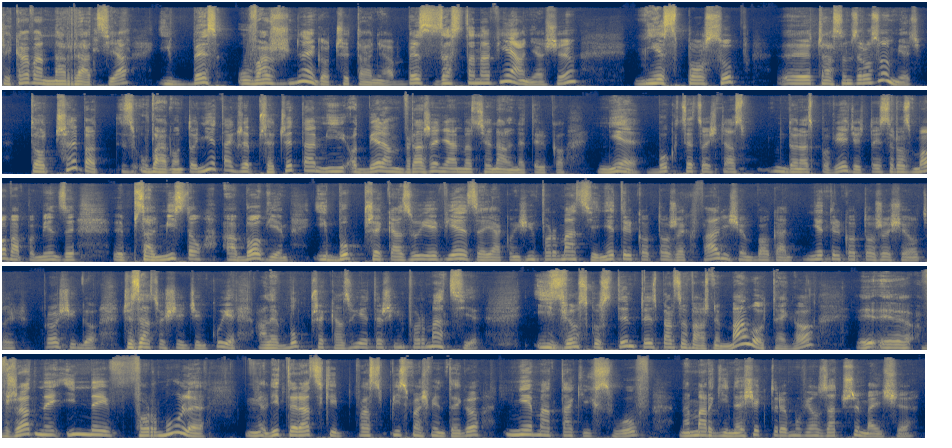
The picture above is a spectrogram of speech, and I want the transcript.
ciekawa narracja i bez uważnego czytania, bez zastanawiania się, nie sposób e, czasem zrozumieć. To trzeba z uwagą. To nie tak, że przeczytam i odbieram wrażenia emocjonalne tylko. Nie, Bóg chce coś nas do nas powiedzieć. To jest rozmowa pomiędzy y, psalmistą a Bogiem i Bóg przekazuje wiedzę, jakąś informację. Nie tylko to, że chwali się Boga, nie tylko to, że się o coś prosi Go, czy za coś się dziękuję, ale Bóg przekazuje też informacje. I w związku z tym to jest bardzo ważne. Mało tego, y, y, w żadnej innej formule literackiej Pisma Świętego nie ma takich słów na marginesie, które mówią zatrzymaj się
